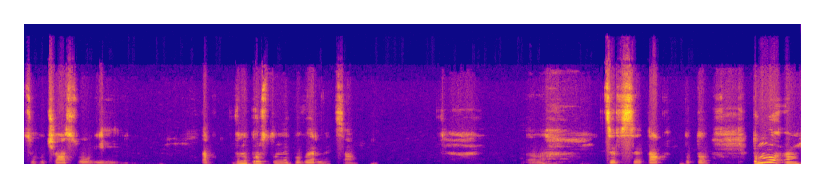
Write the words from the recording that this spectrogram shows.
цього часу і так, воно просто не повернеться. Це все, так? Тобто, тому, ем,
